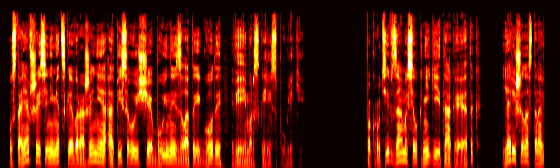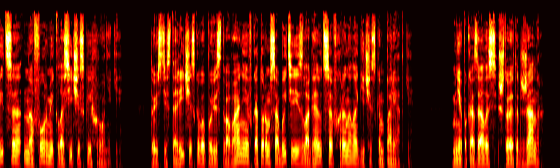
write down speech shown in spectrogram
— устоявшееся немецкое выражение, описывающее буйные золотые годы Веймарской республики. Покрутив замысел книги и так и этак, я решил остановиться на форме классической хроники то есть исторического повествования, в котором события излагаются в хронологическом порядке. Мне показалось, что этот жанр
